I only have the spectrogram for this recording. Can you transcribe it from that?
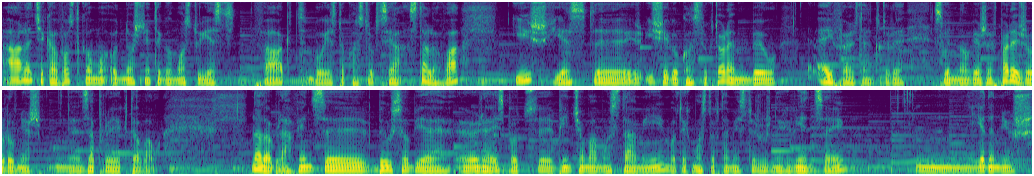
ale ciekawostką odnośnie tego mostu jest fakt, bo jest to konstrukcja stalowa, iż, jest, y, iż jego konstruktorem był Eiffel, ten, który słynną wieżę w Paryżu również y, zaprojektował. No dobra, więc y, był sobie rejs pod y, pięcioma mostami, bo tych mostów tam jest różnych więcej. Mm, jeden już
